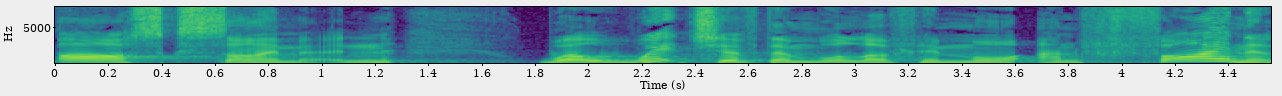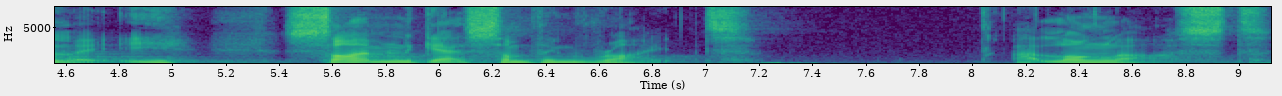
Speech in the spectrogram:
asks Simon, well, which of them will love him more? And finally, Simon gets something right. At long last.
